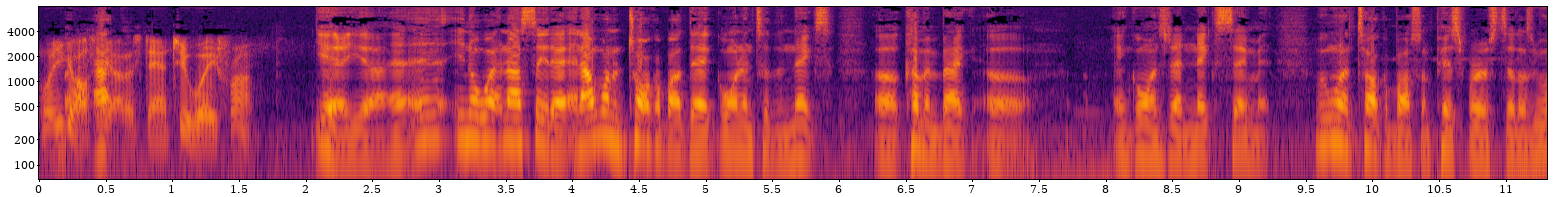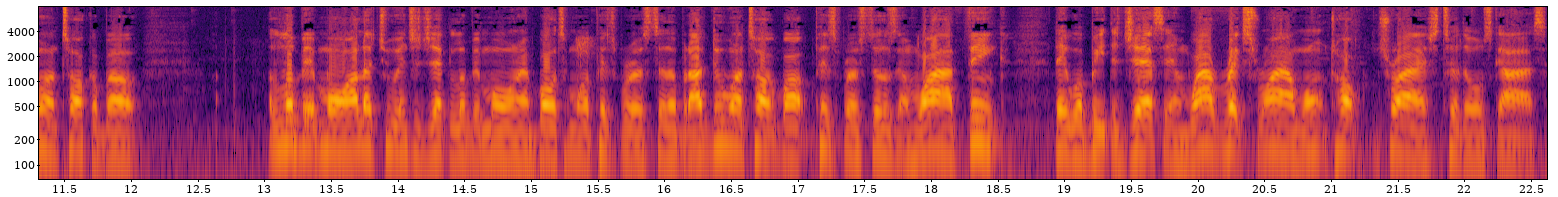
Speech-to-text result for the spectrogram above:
Well, you also got to understand too where he's from. Yeah, yeah, and, and, you know what? And I say that, and I want to talk about that going into the next, uh, coming back uh, and going to that next segment. We want to talk about some Pittsburgh Steelers. We want to talk about a little bit more. I'll let you interject a little bit more on Baltimore Pittsburgh Steelers, but I do want to talk about Pittsburgh Steelers and why I think they will beat the Jets and why Rex Ryan won't talk trash to those guys.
